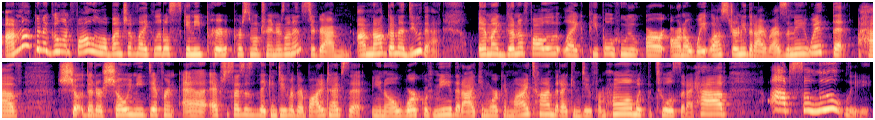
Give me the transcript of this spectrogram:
I'm not going to go and follow a bunch of like little skinny per- personal trainers on Instagram. I'm not going to do that. Am I going to follow like people who are on a weight loss journey that I resonate with that have show that are showing me different uh, exercises they can do for their body types that you know work with me that I can work in my time that I can do from home with the tools that I have. Absolutely.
